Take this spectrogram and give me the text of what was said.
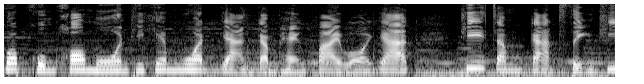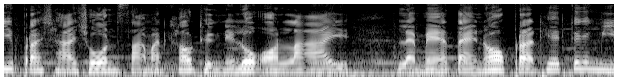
ควบคุมข้อมูลที่เข้มงวดอย่างกำแพงไฟวอยักษ์ที่จำกัดสิ่งที่ประชาชนสามารถเข้าถึงในโลกออนไลน์ และแม้แต่นอกประเทศก็ยังมี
